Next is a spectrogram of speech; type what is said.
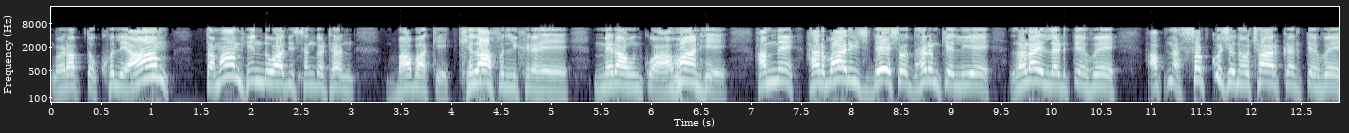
और अब तो खुलेआम तमाम हिंदुवादी संगठन बाबा के खिलाफ लिख रहे हैं। मेरा उनको आह्वान है, हमने हर बार इस देश और धर्म के लिए लड़ाई लड़ते हुए, अपना सब कुछ नौछार करते हुए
